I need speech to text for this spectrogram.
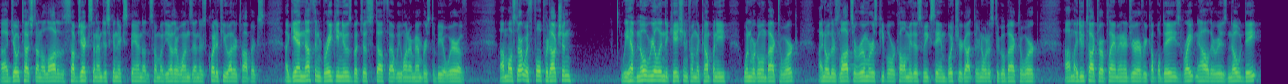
Uh, Joe touched on a lot of the subjects, and I'm just going to expand on some of the other ones, and there's quite a few other topics. Again, nothing breaking news, but just stuff that we want our members to be aware of. Um, I'll start with full production. We have no real indication from the company when we're going back to work. I know there's lots of rumors. People were calling me this week saying Butcher got their notice to go back to work. Um, I do talk to our plant manager every couple days. Right now, there is no date.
